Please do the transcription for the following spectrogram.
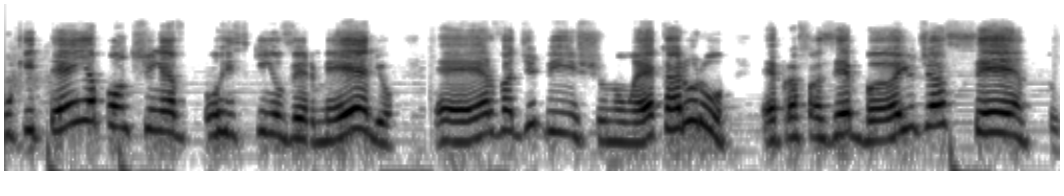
o que tem a pontinha, o risquinho vermelho, é erva de bicho, não é caruru. É para fazer banho de assento,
